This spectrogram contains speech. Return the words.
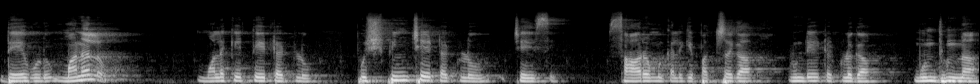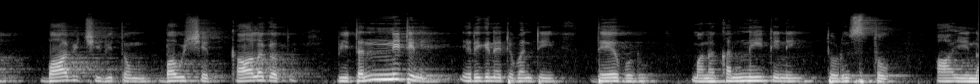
దేవుడు మనలో మొలకెత్తేటట్లు పుష్పించేటట్లు చేసి సారము కలిగి పచ్చగా ఉండేటట్లుగా ముందున్న భావి జీవితం భవిష్యత్ కాలగతు వీటన్నిటిని ఎరిగినటువంటి దేవుడు మన కన్నీటిని తుడుస్తూ ఆయన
